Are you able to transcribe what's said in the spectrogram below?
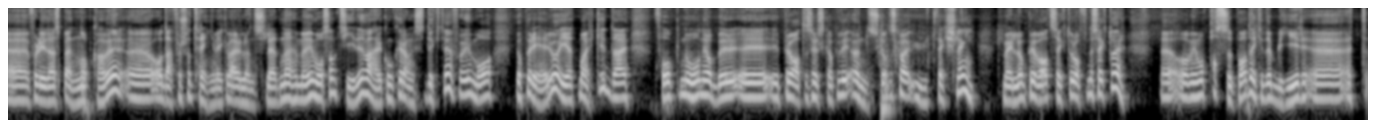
eh, fordi det er spennende oppgaver. Eh, og Derfor så trenger vi ikke være lønnsledende. Men vi må samtidig være konkurransedyktige. For vi, må, vi opererer jo i et marked der folk, noen jobber i private selskaper. Vi ønsker at det skal være utveksling mellom privat sektor og offentlig sektor. Eh, og vi må passe på at det ikke blir et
